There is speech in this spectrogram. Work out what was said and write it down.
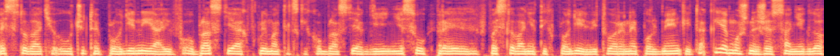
pestovať určité plodiny aj v oblastiach, v klimatických oblastiach, kde nie sú pre pestovanie tých plodín vytvorené podmienky. Tak je možné, že sa niekto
